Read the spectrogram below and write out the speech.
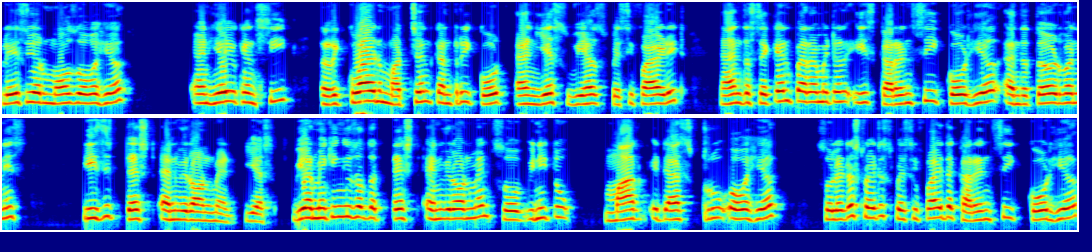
place your mouse over here. And here you can see required merchant country code. And yes we have specified it. And the second parameter is currency code here. And the third one is is it test environment? Yes. We are making use of the test environment. So we need to mark it as true over here so let us try to specify the currency code here.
